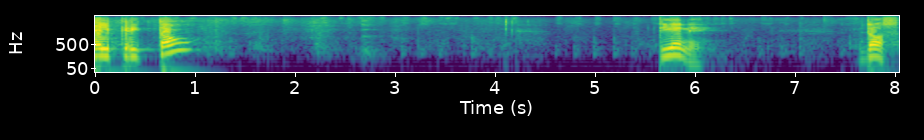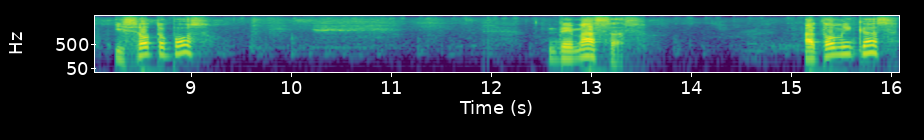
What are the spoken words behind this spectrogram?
El criptón tiene dos isótopos de masas atómicas.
